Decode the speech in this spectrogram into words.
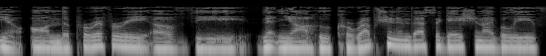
you know, on the periphery of the Netanyahu corruption investigation, I believe.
